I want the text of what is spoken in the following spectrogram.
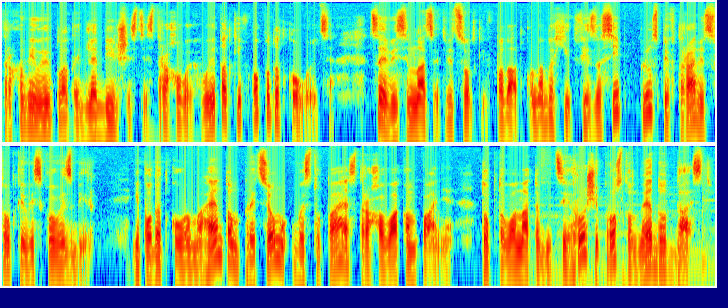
Страхові виплати для більшості страхових випадків оподатковуються. Це 18% податку на дохід фізосіб плюс 1,5% військовий збір. І податковим агентом при цьому виступає страхова компанія, тобто вона тобі ці гроші просто не додасть.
